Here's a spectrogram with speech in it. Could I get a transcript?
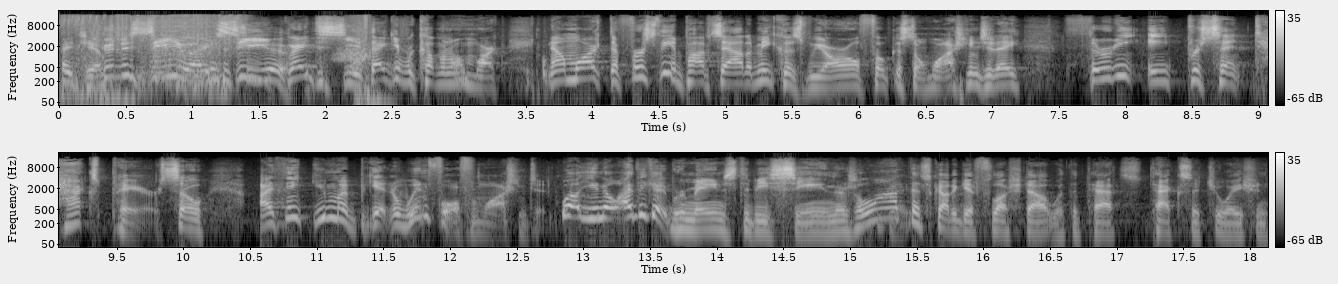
Hey, Jim. Good to see you. Good to see, see you. Great to see you. Thank you for coming on, Mark. Now, Mark, the first thing that pops out at me, because we are all focused on Washington today, 38% taxpayer. So I think you might be getting a windfall from Washington. Well, you know, I think it remains to be seen. There's a lot okay. that's got to get flushed out with the tax, tax situation.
